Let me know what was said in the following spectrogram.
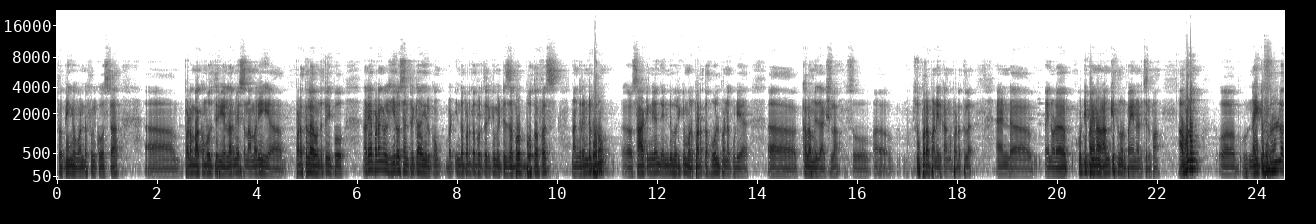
for being a wonderful costar படம் பார்க்கும்போது தெரியும். எல்லாருமே சொன்ன மாதிரி படத்தில் வந்துட்டு இப்போது நிறைய படங்கள் ஹீரோ சென்ட்ரிக்காக இருக்கும். பட் இந்த படத்தை பொறுத்த வரைக்கும் it is about both of us நாங்கள் ரெண்டு பேரும் ஸ்டார்டிங்லேருந்து எண்டு வரைக்கும் ஒரு படத்தை ஹோல்ட் பண்ணக்கூடிய களம் இது ஆக்சுவலாக ஸோ சூப்பராக பண்ணியிருக்காங்க படத்தில். அண்ட் என்னோடய குட்டி பையனா அங்கித்னு ஒரு பையன் நடிச்சிருப்பான். அவனும் நைட்டு ஃபுல்லாக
